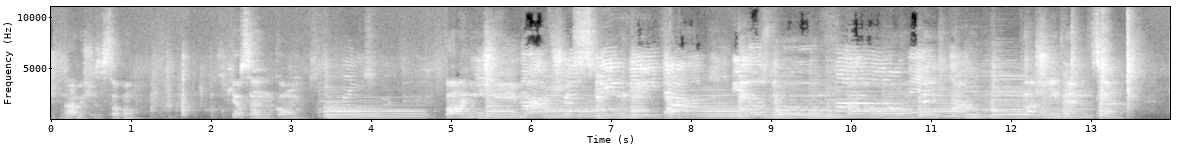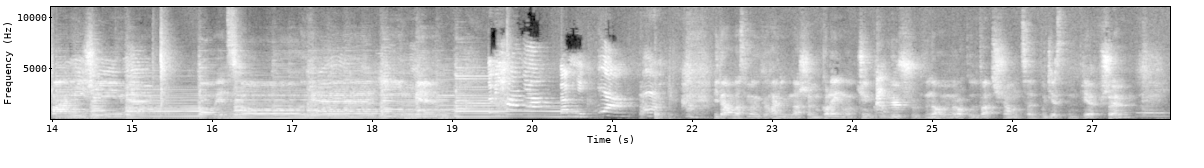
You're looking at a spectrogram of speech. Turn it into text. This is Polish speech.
Żegnamy się ze sobą piosenką. Pani zima wszystkim wita i o zdrówko pyta. Klaśnij w ręce, pani zimie, Witam Was moi kochani w naszym kolejnym odcinku już w nowym roku 2021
